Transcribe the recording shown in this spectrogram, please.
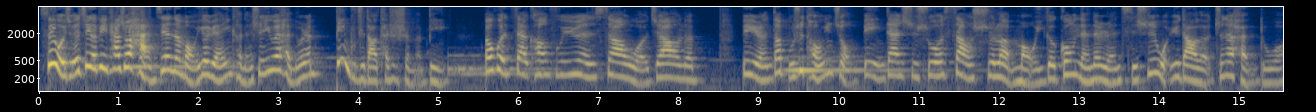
所以我觉得这个病，他说罕见的某一个原因，可能是因为很多人并不知道它是什么病，包括在康复医院，像我这样的。病人倒不是同一种病，但是说丧失了某一个功能的人，其实我遇到了真的很多。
